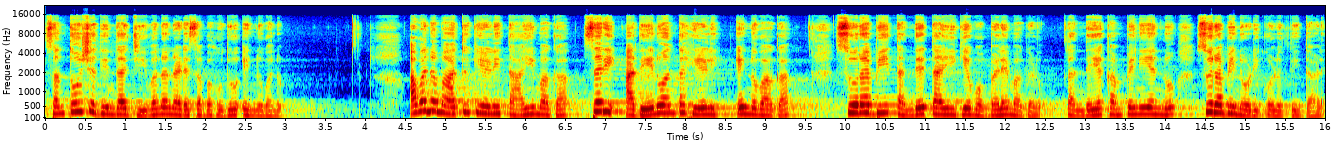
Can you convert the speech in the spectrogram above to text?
ಸಂತೋಷದಿಂದ ಜೀವನ ನಡೆಸಬಹುದು ಎನ್ನುವನು. ಅವನ ಮಾತು ಕೇಳಿ ತಾಯಿ ಮಗ, ಸರಿ, ಅದೇನು ಅಂತ ಹೇಳಿ, ಎನ್ನುವಾಗ ಸುರಭಿ ತಂದೆ ತಾಯಿಗೆ ಒಬ್ಬಳೆ ಮಗಳು. ತಂದೆಯ ಕಂಪನಿಯನ್ನು ಸುರಭಿ ನೋಡಿಕೊಳ್ಳುತ್ತಿದ್ದಾಳೆ.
